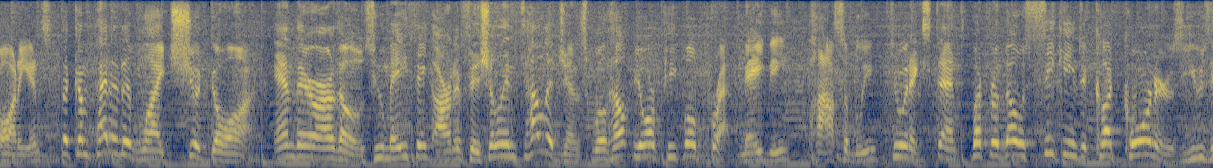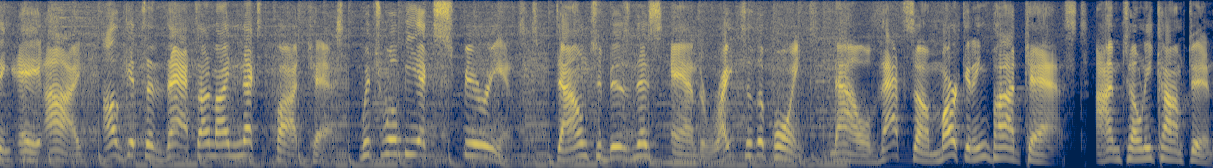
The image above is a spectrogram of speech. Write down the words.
audience, the competitive light should go on. And there are those who may think artificial intelligence will help your people prep. Maybe, possibly, to an extent. But for those seeking to cut corners using AI, I'll get to that on my next podcast, which will be experienced down to business and right to the point. Now that's a marketing podcast. I'm Tony Compton.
